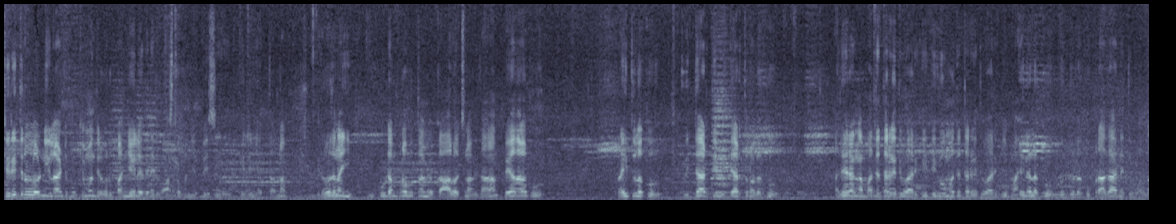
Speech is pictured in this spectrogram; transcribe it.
చరిత్రలో నీలాంటి ముఖ్యమంత్రి ఎవరు పనిచేయలేదనేది వాస్తవం అని చెప్పేసి తెలియజేస్తున్నాం ఈ రోజున ఈ ఈ కూటమి ప్రభుత్వం యొక్క ఆలోచన విధానం పేదలకు రైతులకు విద్యార్థి విద్యార్థినులకు అదే రంగా మధ్యతరగతి వారికి దిగువ మధ్యతరగతి వారికి మహిళలకు వృద్ధులకు ప్రాధాన్యత వల్ల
